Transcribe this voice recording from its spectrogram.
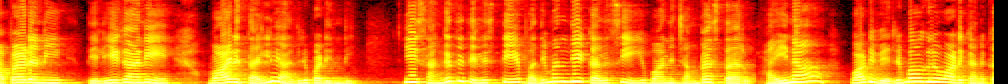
ఆపాడని తెలియగానే వాడి తల్లి అదిరిపడింది. ఈ సంగతి తెలిస్తే పది మంది కలిసి వాణ్ణి చంపేస్తారు. అయినా వాడి వెర్రిబాగుల వాడు కనుక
